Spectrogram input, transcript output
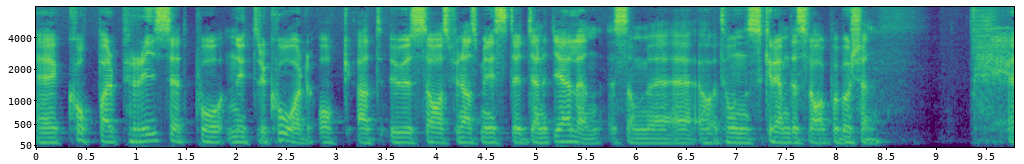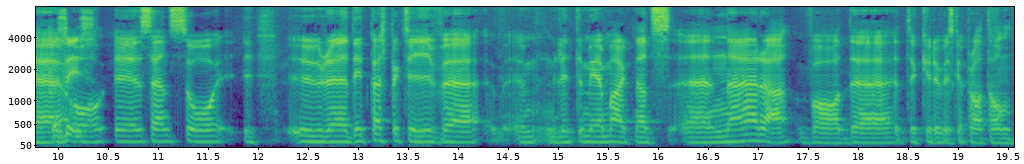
eh, kopparpriset på nytt rekord och att USAs finansminister Janet Yellen som, eh, att hon skrämde slag på börsen. Eh, Precis. Och, sen så ur ditt perspektiv, eh, lite mer marknadsnära, vad tycker du vi ska prata om?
